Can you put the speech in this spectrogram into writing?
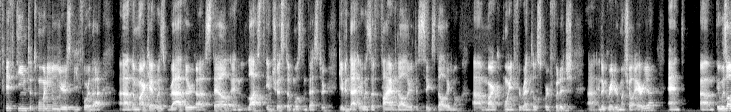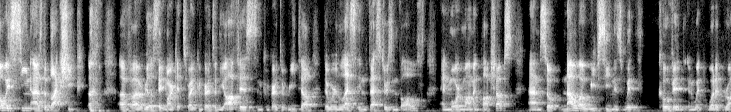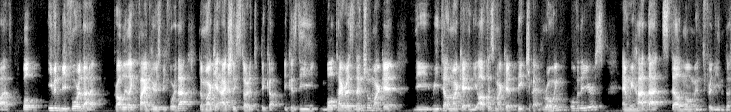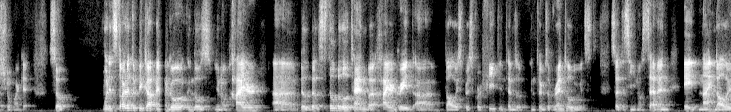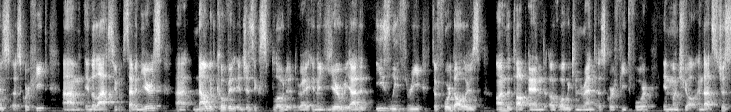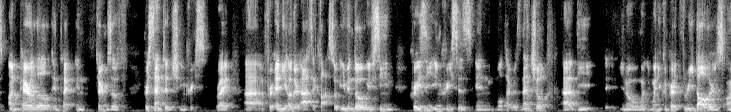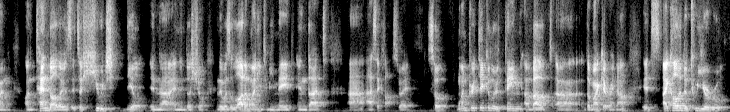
15 to 20 years before that, uh, the market was rather uh, stale and lost interest of most investor, given that it was a five dollar to six dollar, you know, uh, mark point for rental square footage uh, in the Greater Montreal area, and um, it was always seen as the black sheep of, of uh, real estate markets, right? Compared to the office and compared to retail, there were less investors involved and more mom and pop shops. Um, so now what we've seen is with COVID and with what it brought, well, even before that, probably like five years before that, the market actually started to pick up because the multi-residential market, the retail market, and the office market, they kept growing over the years. And we had that stale moment for the industrial market. So when it started to pick up and go in those, you know, higher, uh, still below 10, but higher grade uh, dollars per square feet in terms of in terms of rental, we would start to see you know seven, eight, nine dollars a square feet um, in the last you know seven years. Uh, now with COVID, it just exploded. Right in a year, we added easily three to four dollars on the top end of what we can rent a square feet for in Montreal, and that's just unparalleled in te- in terms of percentage increase, right? Uh, for any other asset class. So even though we've seen crazy increases in multi-residential, uh, the you know when, when you compare three dollars on on ten dollars it's a huge deal in uh, in industrial. And there was a lot of money to be made in that uh, asset class right? So one particular thing about uh, the market right now it's i call it the two year rule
